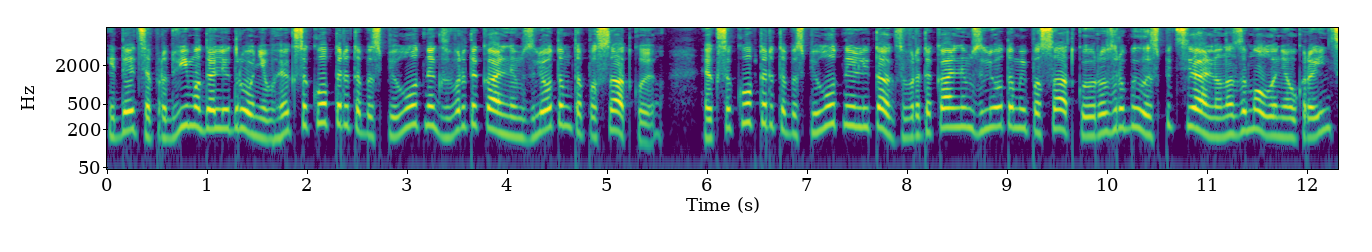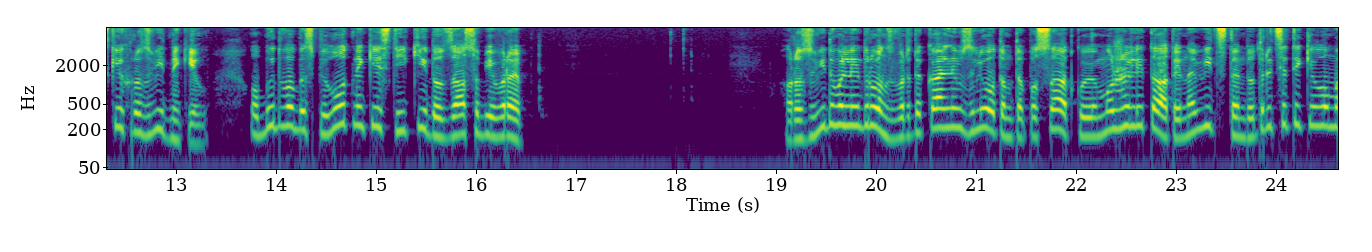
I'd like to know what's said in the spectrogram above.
Йдеться про дві моделі дронів: гексакоптер та безпілотник з вертикальним зльотом та посадкою. Гексакоптер та безпілотний літак з вертикальним зльотом і посадкою розробили спеціально на замовлення українських розвідників. Обидва безпілотники стійкі до засобів РЕП. Розвідувальний дрон з вертикальним зльотом та посадкою може літати на відстань до 30 км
